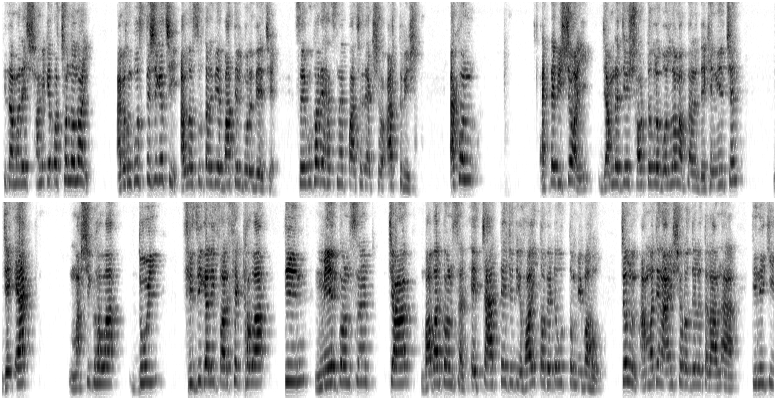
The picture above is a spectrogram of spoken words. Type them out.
কিন্তু আমার এই স্বামীকে পছন্দ নয়। আমি এখন বুঝতে শিখেছি, আল্লাহ রসুল তার বিয়ে বাতিল করে দিয়েছে। সেই বুখারি হাসনার পাঁচ হাজার একশো আটত্রিশ। এখন একটা বিষয় যে আমরা যে শর্তগুলো বললাম, আপনারা দেখে নিয়েছেন যে এক, মাসিক হওয়া, দুই ফিজিক্যালি পারফেক্ট হওয়া, তিন, মেয়ের কনসার্ট চার বাবার কনসার্ট এই চারটে যদি হয়, তবে এটা উত্তম বিবাহ। চলুন আমাদের আইসর আনহা, তিনি কি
